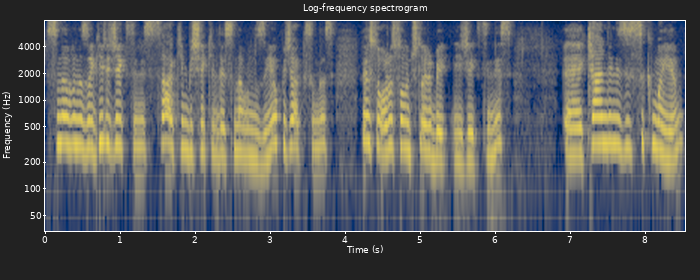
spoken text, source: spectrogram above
Sınavınıza gireceksiniz. Sakin bir şekilde sınavınızı yapacaksınız. Ve sonra sonuçları bekleyeceksiniz. E, kendinizi sıkmayın.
